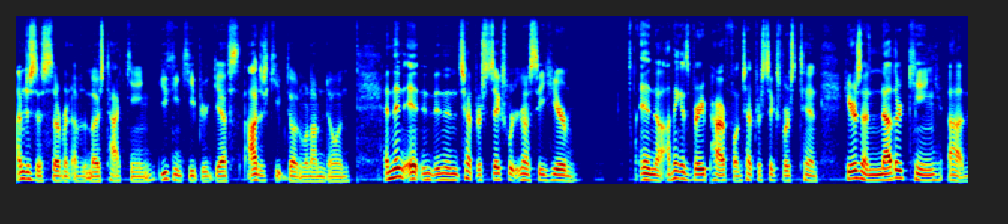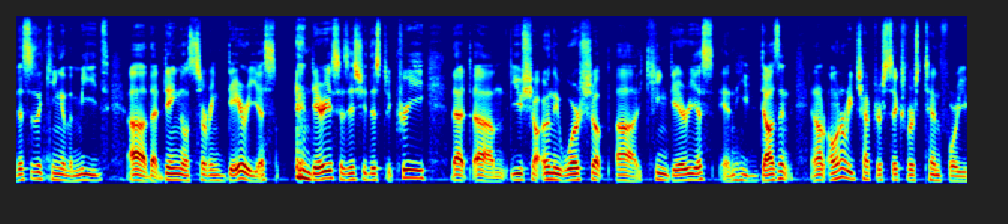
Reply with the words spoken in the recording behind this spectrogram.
I'm just a servant of the Most High King. You can keep your gifts. I'll just keep doing what I'm doing. And then in, in, in chapter 6, what you're going to see here and uh, I think it's very powerful in chapter 6, verse 10. Here's another king. Uh, this is a king of the Medes uh, that Daniel is serving, Darius. And Darius has issued this decree that um, you shall only worship uh, King Darius, and he doesn't. And I, want to read chapter 6, verse 10 for you.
